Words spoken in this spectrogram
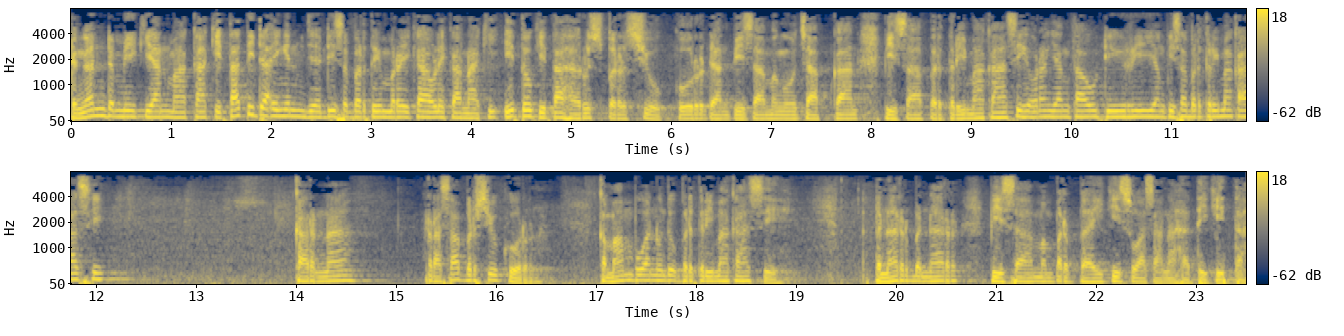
Dengan demikian maka kita tidak ingin menjadi seperti mereka oleh karena itu kita harus bersyukur dan bisa mengucapkan, bisa berterima kasih orang yang tahu diri yang bisa berterima kasih. Karena rasa bersyukur, kemampuan untuk berterima kasih benar-benar bisa memperbaiki suasana hati kita.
